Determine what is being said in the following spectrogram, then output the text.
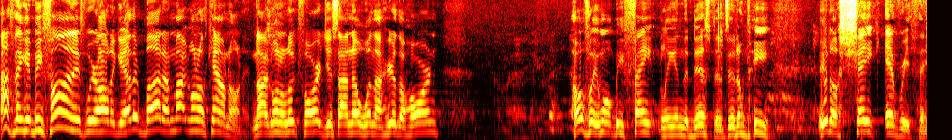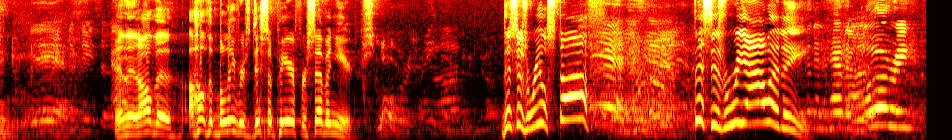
I think it'd be fun if we we're all together, but I'm not going to count on it. Not going to look for it. Just I know when I hear the horn. Hopefully, it won't be faintly in the distance. It'll be, it'll shake everything. And then all the all the believers disappear for seven years. This is real stuff. This is reality. Heaven, glory.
